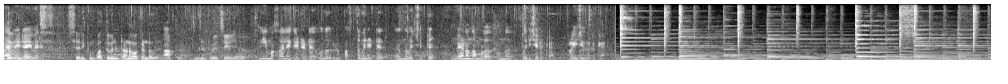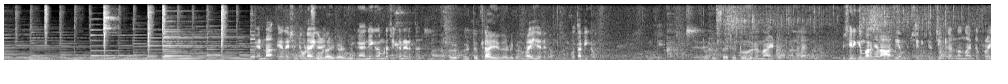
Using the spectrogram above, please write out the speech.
മാരിനേറ്റ് ആയി വരും. ശരിക്കും പത്ത് ആണ് വെക്കേണ്ടത്. മിനിറ്റ് വെച്ച് കഴിഞ്ഞാൽ ഈ മസാലയൊക്കെ ഇട്ടിട്ട് ഒന്ന് ഒരു പത്ത് മിനിറ്റ് എന്ന് വെച്ചിട്ട് വേണം നമ്മൾ ഒന്ന് പൊരിച്ചെടുക്കാൻ ഫ്രൈ ചെയ്തെടുക്കാൻ. എണ്ണ ഏകദേശം ചൂടായി ചൂടായി കഴിഞ്ഞു. ഞാനേക്ക് നമ്മുടെ ചിക്കൻ എടുത്ത് എടുത്ത് ഫ്രൈ ചെയ്ത് എടുക്കണം ഫ്രൈ ചെയ്തെടുക്കാം. അപ്പോൾ തട്ടിക്കോ. ഓരോന്നായിട്ട് നല്ല ശരിക്കും പറഞ്ഞാൽ ആദ്യം ശരിക്കും ചിക്കൻ നന്നായിട്ട് ഫ്രൈ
